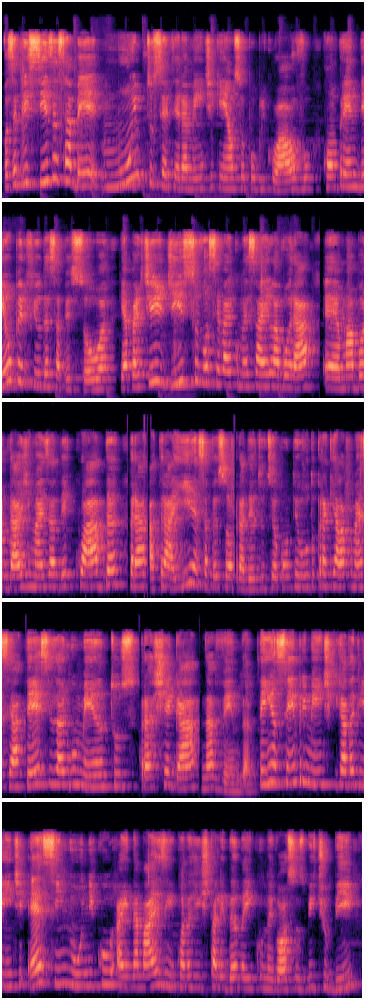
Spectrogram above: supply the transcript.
Você precisa saber muito certeiramente quem é o seu público-alvo, compreender o perfil dessa pessoa e a partir disso você vai começar a elaborar é, uma abordagem mais adequada para atrair essa pessoa para dentro do seu conteúdo para que ela comece a ter esses argumentos para chegar na venda. Tenha sempre em mente que cada cliente é sim único, ainda mais em, quando a gente está lidando aí com negócios B2B.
